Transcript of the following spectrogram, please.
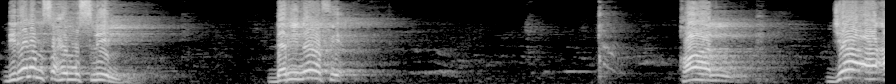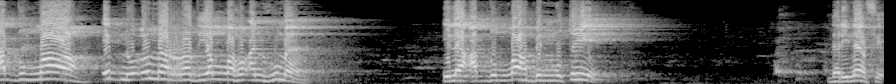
Di dalam Sahih Muslim dari Nafi' قال جاء عبد الله ابن عمر رضي الله عنهما إلى عبد الله bin Muti dari Nafi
